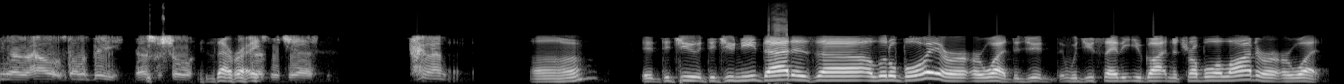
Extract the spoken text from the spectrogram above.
you know, how it was going to be. That's for sure. Is that right? That's what you asked. Uh huh. Did you did you need that as uh, a little boy, or or what? Did you would you say that you got into trouble a lot, or or what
